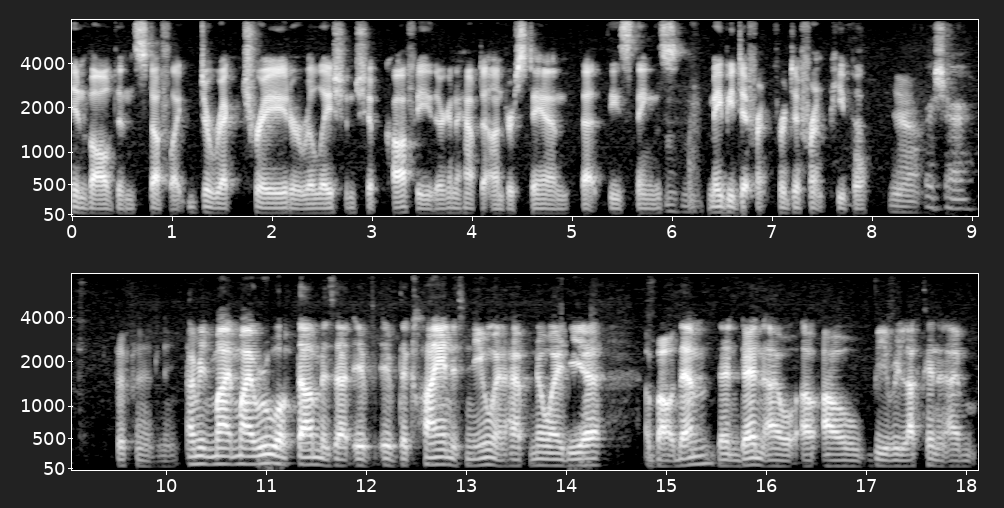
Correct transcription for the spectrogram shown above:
involved in stuff like direct trade or relationship coffee, they're going to have to understand that these things Mhm. may be different for different people. Yeah. For sure. Definitely. I mean, my, my rule of thumb is that if, if the client is new and I have no idea about them, then then I'll I'll, I'll be reluctant and I will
